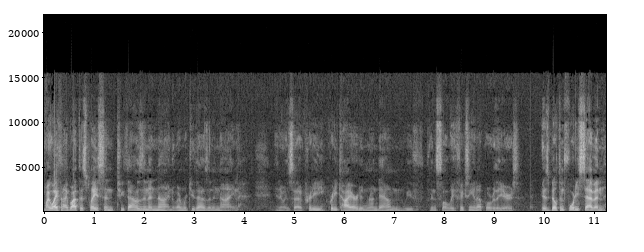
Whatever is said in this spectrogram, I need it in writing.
My wife and I bought this place in 2009, November 2009, and it was uh, pretty pretty tired and run down, and we've been slowly fixing it up over the years. Was built in 47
